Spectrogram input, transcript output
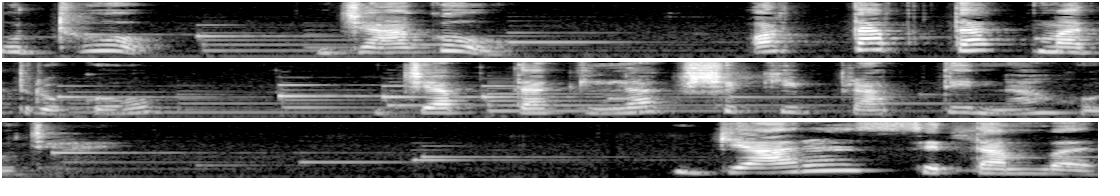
उठो, जागो और तब तक मत रुको जब तक लक्ष्य की प्राप्ति न हो जाए। 11 सितंबर,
